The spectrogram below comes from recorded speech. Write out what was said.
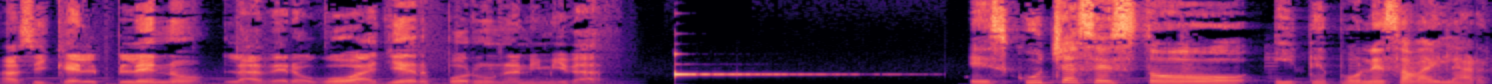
así que el Pleno la derogó ayer por unanimidad. ¿Escuchas esto y te pones a bailar?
